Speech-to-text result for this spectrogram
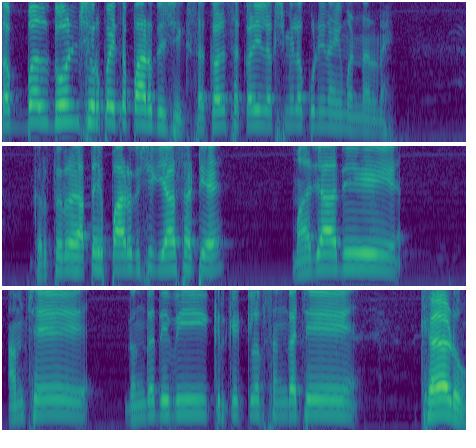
तब्बल दोनशे रुपयाचं पारितोषिक. सकाळ सकाळी लक्ष्मीला कुणी नाही म्हणणार नाही. खरं तर आता हे पारितोषिक यासाठी आहे. माझ्या आधी आमचे गंगादेवी क्रिकेट क्लब संघाचे खेळाडू.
